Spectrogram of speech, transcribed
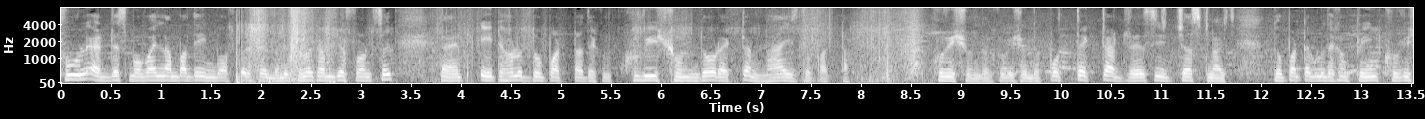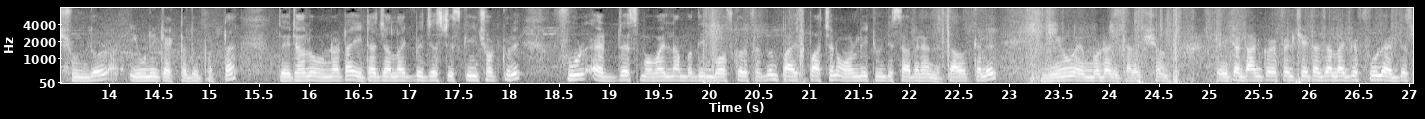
ফুল অ্যাড্রেস মোবাইল নাম্বার দিয়ে ইনবক্স করে ফেলবেন। এটা হলো কামিজের ফ্রন্ট সাইড অ্যান্ড এইটা হলো দোপাট্টা, দেখুন, খুবই সুন্দর একটা নাইস দোপাট্টা। খুবই সুন্দর খুবই সুন্দর। প্রত্যেকটা ড্রেস ইজ জাস্ট নাইস দোপাট্টাগুলো দেখুন প্রিন্ট খুবই সুন্দর ইউনিক একটা দোপাট্টা। তো এটা হলো ওনাটা এটা যা লাগবে জাস্ট স্ক্রিনশট করে ফুল অ্যাড্রেস মোবাইল নাম্বার দিন বস করে ফেলবেন। প্রাইস পাচ্ছেন অনলি টোয়েন্টি সেভেন হান্ড্রেড তাওয়াক্কালের নিউ এমব্রয়ডারি কালেকশন তো এটা ডান করে ফেলছি, এটা যা লাগবে ফুল অ্যাড্রেস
